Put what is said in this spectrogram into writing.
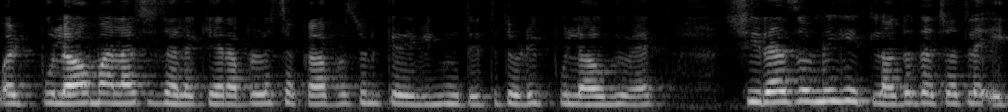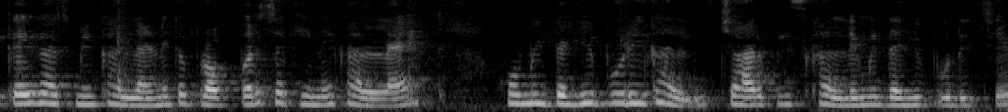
बट पुलाव मला असं झालं की यार आपल्याला सकाळपासून क्रेविंग होते तर थोडी पुलाव घेऊयात. शिरा जो मी घेतला होता त्याच्यातला एकही घास मी खाल्ला आणि तो प्रॉपर सखीने खाल्लाय. हो मी दहीपुरी खाल्ली चार पीस खाल्ले मी दहीपुरीचे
